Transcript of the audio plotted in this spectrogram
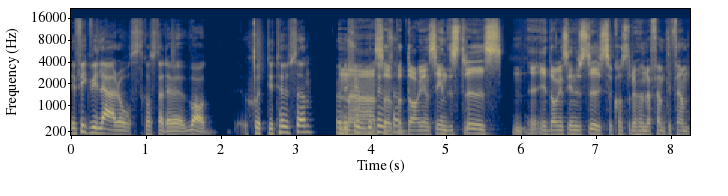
det fick vi lära oss kostade vad? 70 000? 120 000? Nej, alltså på Dagens Industris, I Dagens Industri så kostar det 155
